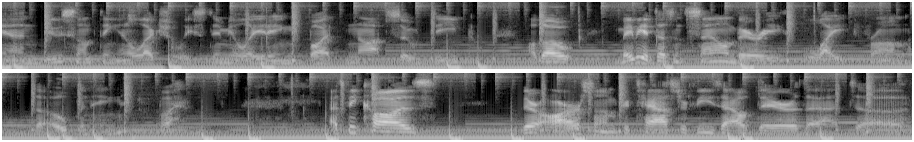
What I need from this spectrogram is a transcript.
and do something intellectually stimulating but not so deep. Although maybe it doesn't sound very light from the opening, but that's because there are some catastrophes out there that uh,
